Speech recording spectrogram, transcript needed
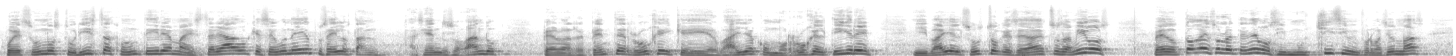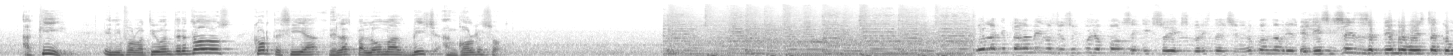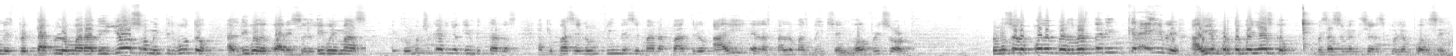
pues unos turistas con un tigre amaestrado que según ellos pues ahí lo están haciendo, sobando, pero de repente ruge y que vaya como ruge el tigre y vaya el susto que se dan estos amigos. Pero todo eso lo tenemos y muchísima información más aquí en Informativo Entre Todos, cortesía de Las Palomas Beach and Gold Resort. Soy Julio Ponce y soy excorista del señor Juan Gabriel. El 16 de septiembre voy a estar con mi espectáculo maravilloso, mi tributo al Divo de Juárez, el Divo y más. Y con mucho cariño quiero invitarlos a que pasen un fin de semana patrio ahí en las Palomas Beach en Golf Resort. No se lo pueden perder, va a estar increíble. Ahí en Puerto Peñasco. Besazos bendiciones, Julio Ponce.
